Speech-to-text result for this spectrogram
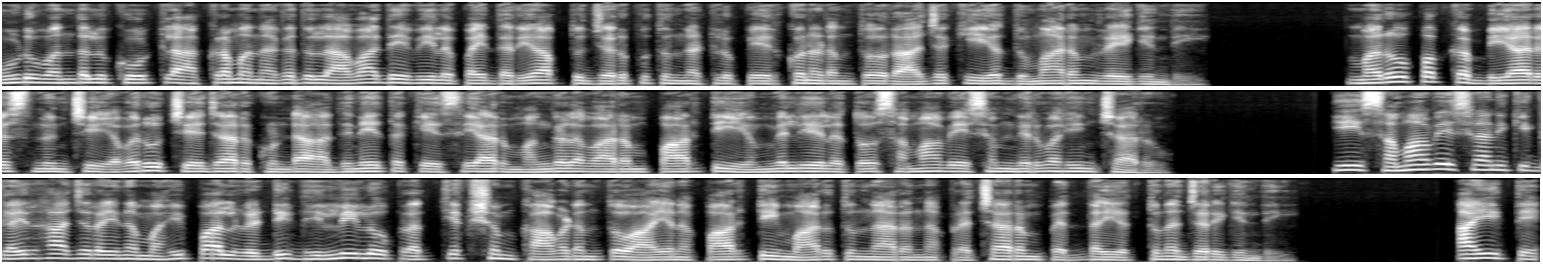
మూడు వందలు కోట్ల అక్రమ నగదు లావాదేవీలపై దర్యాప్తు జరుపుతున్నట్లు పేర్కొనడంతో రాజకీయ దుమారం రేగింది. మరోపక్క బీఆర్ఎస్ నుంచి ఎవరూ చేజారకుండా అధినేత కేసీఆర్ మంగళవారం పార్టీ ఎమ్మెల్యేలతో సమావేశం నిర్వహించారు. ఈ సమావేశానికి గైర్హాజరైన మహిపాల్ రెడ్డి ఢిల్లీలో ప్రత్యక్షం కావడంతో ఆయన పార్టీ మారుతున్నారన్న ప్రచారం పెద్ద ఎత్తున జరిగింది. అయితే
